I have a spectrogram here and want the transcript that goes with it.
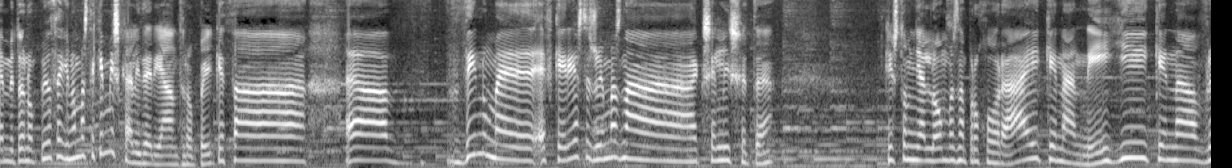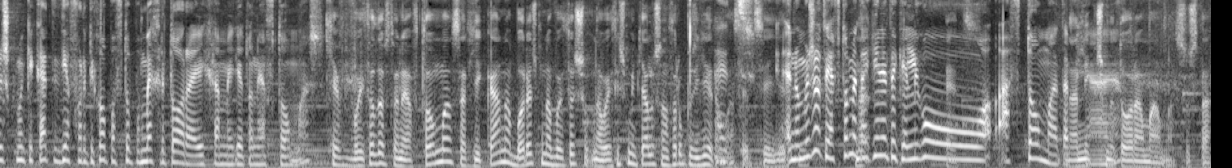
ε, με τον οποίο θα γινόμαστε και εμείς καλύτεροι άνθρωποι και θα ε, δίνουμε ευκαιρία στη ζωή μας να εξελίσσεται και στο μυαλό μας να προχωράει και να ανοίγει και να βρίσκουμε και κάτι διαφορετικό από αυτό που μέχρι τώρα είχαμε για τον εαυτό μας. Και βοηθώντας τον εαυτό μας αρχικά να μπορέσουμε να βοηθήσουμε, να βοηθήσουμε και άλλους ανθρώπους γύρω έτσι. μας. Έτσι, γιατί... ε, νομίζω ότι αυτό μετά γίνεται και λίγο έτσι. αυτόματα Να πια, ανοίξουμε ε. το όραμά μας, σωστά.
